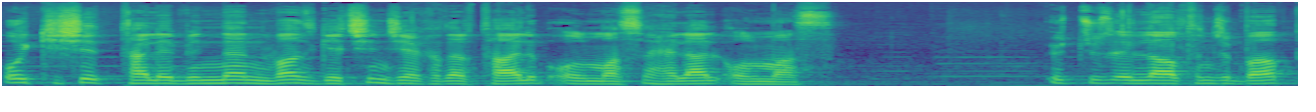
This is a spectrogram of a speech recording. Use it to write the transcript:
o kişi talebinden vazgeçinceye kadar talip olması helal olmaz. 356. Bab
